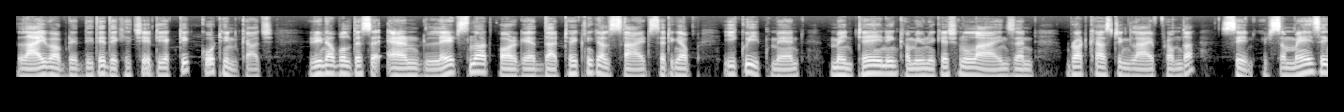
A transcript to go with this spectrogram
লাইভ আপডেট দিতে দেখেছি। এটি একটি কঠিন কাজ। রিনা বলতেছে and let's not forget the technical side setting up equipment maintaining communication lines and broadcasting live from the scene it's amazing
